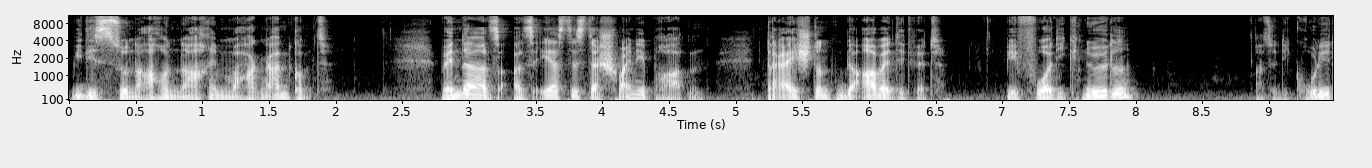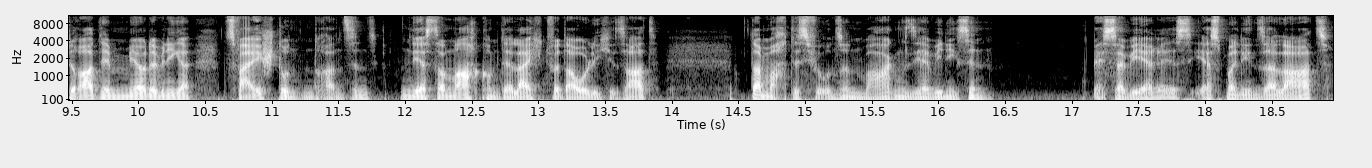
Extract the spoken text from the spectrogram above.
wie das so nach und nach im Magen ankommt. Wenn da als, als erstes der Schweinebraten drei Stunden bearbeitet wird, bevor die Knödel, also die Kohlenhydrate mehr oder weniger zwei Stunden dran sind und erst danach kommt der leicht verdauliche Saat, dann macht es für unseren Magen sehr wenig Sinn. Besser wäre es, erstmal den Salat,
